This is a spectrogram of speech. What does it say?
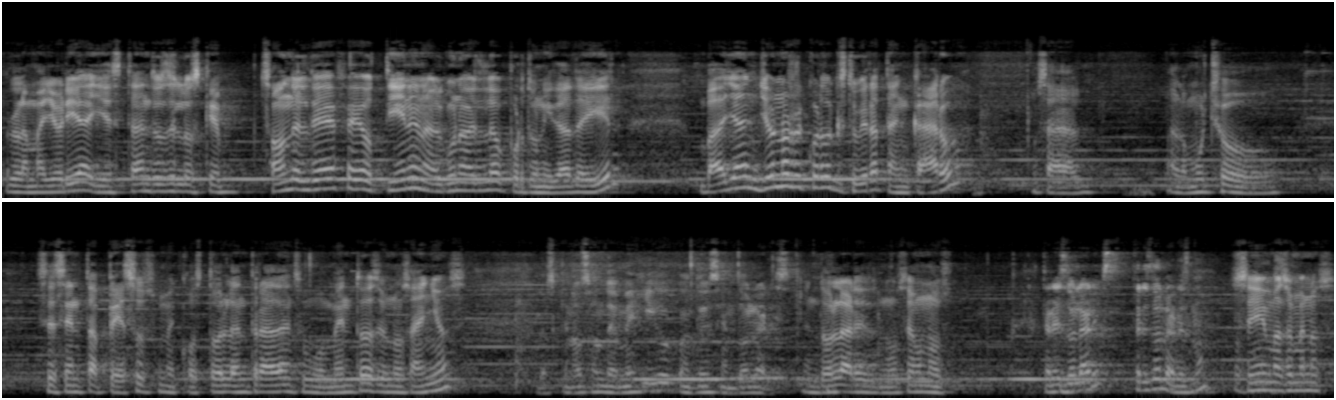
pero la mayoría ahí está. Entonces, los que son del DF o tienen alguna vez la oportunidad de ir, vayan. Yo no recuerdo que estuviera tan caro, o sea, a lo mucho 60 pesos me costó la entrada en su momento, hace unos años. Los que no son de México, ¿cuánto es en dólares? En dólares, no sé, unos... ¿Tres dólares? ¿Tres dólares, no? Sí, más o menos.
